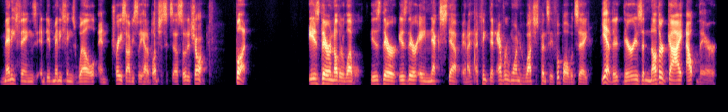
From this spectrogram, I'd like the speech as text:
many things and did many things well. And Trace obviously had a bunch of success. So did Sean. But is there another level? Is there is there a next step? And I, I think that everyone who watches Penn State football would say, yeah, there, there is another guy out there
